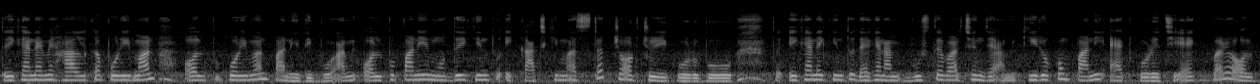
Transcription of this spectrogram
তো এখানে আমি হালকা পরিমাণ, অল্প পরিমাণ পানি দিব। আমি অল্প পানির মধ্যেই কিন্তু এই কাচকি মাছটা চচ্চড়ি করব। তো এখানে কিন্তু দেখেন আমি বুঝতে পারছেন যে আমি কীরকম পানি অ্যাড করেছি, একবারে অল্প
